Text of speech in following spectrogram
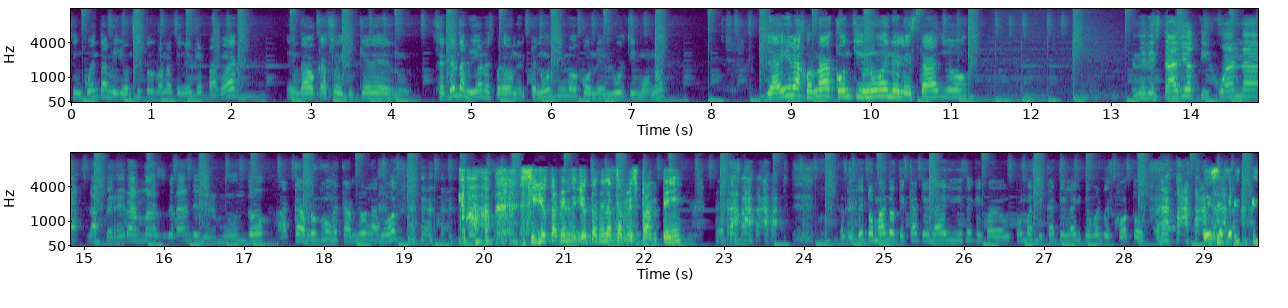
50 eh, milloncitos van a tener que pagar, en dado caso de que queden 70 millones, perdón, el penúltimo con el último, ¿no? De ahí la jornada continúa en el estadio en el estadio Tijuana, la perrera más grande del mundo. Ah, cabrón, cómo me cambió la voz. sí, yo también, yo también hasta me espanté. es que estoy tomando Tecate Light y dice que cuando tomas Tecate Light te vuelves joto. ese, ese, es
